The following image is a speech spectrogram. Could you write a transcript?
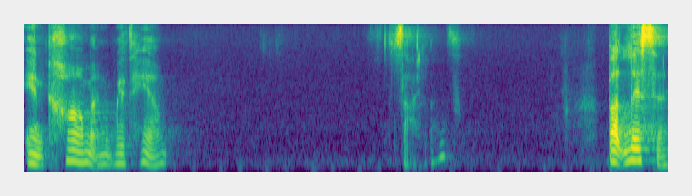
in common with him. Silence. But listen.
